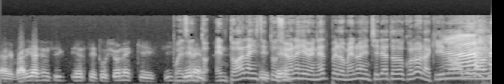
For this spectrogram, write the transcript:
hay varias insti- instituciones que sí Pues en, to- en todas las instituciones, Ibenet, pero menos en Chile a todo color. Aquí no ha llegado ni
